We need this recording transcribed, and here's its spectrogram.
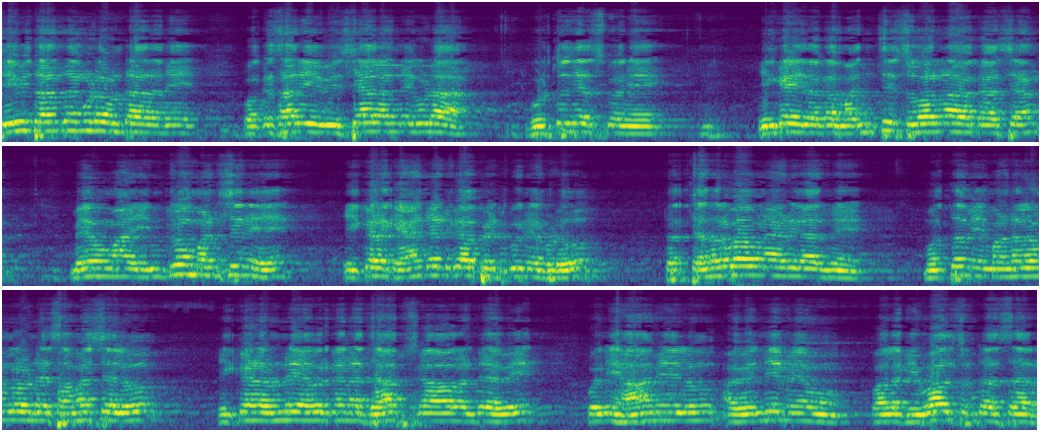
జీవితాంతం కూడా ఉంటుందని ఒకసారి ఈ విషయాలన్నీ కూడా గుర్తు చేసుకొని ఇంకా ఇది ఒక మంచి సువర్ణ అవకాశం మేము మా ఇంట్లో మనిషిని ఇక్కడ క్యాండిడేట్గా పెట్టుకునేప్పుడు చంద్రబాబు నాయుడు గారిని మొత్తం ఈ మండలంలో ఉండే సమస్యలు ఇక్కడ ఉండే ఎవరికైనా జాబ్స్ కావాలంటే అవి కొన్ని హామీలు అవన్నీ మేము వాళ్ళకి ఇవ్వాల్సి ఉంటుంది సార్.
